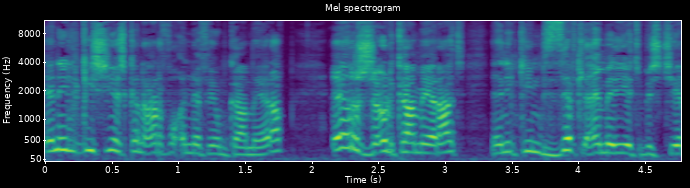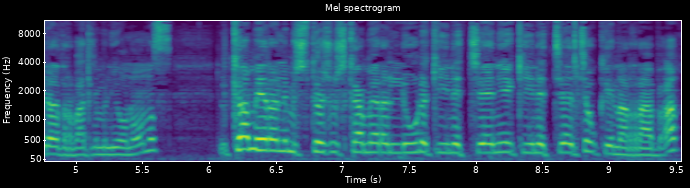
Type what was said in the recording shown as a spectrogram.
يعني الكيشيات كنعرفوا أن فيهم كاميرا. غير رجعوا الكاميرات يعني كاين بزاف العمليات باش تشري هاد 4 مليون ونص. الكاميرا اللي ما شفتوهاش الكاميرا الأولى كاينة الثانية كاينة الثالثة وكاينة الرابعة.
